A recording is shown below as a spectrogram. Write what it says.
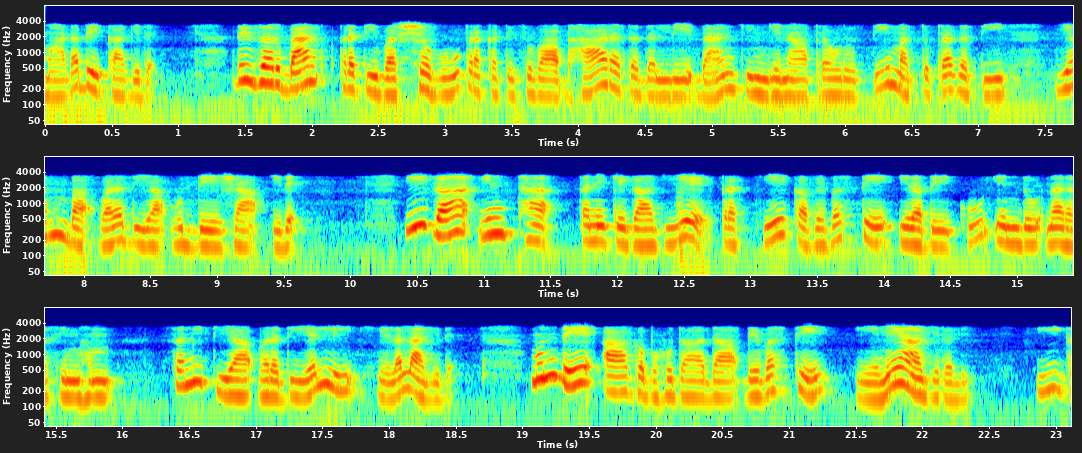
ಮಾಡಬೇಕಾಗಿದೆ. ರಿಸರ್ವ್ ಬ್ಯಾಂಕ್ ಪ್ರತಿ ವರ್ಷವೂ ಪ್ರಕಟಿಸುವ ಭಾರತದಲ್ಲಿ ಬ್ಯಾಂಕಿಂಗಿನ ಪ್ರವೃತ್ತಿ ಮತ್ತು ಪ್ರಗತಿ ಎಂಬ ವರದಿಯ ಉದ್ದೇಶ ಇದೆ. ಈಗ ಇಂಥ ತನಿಖೆಗಾಗಿಯೇ ಪ್ರತ್ಯೇಕ ವ್ಯವಸ್ಥೆ ಇರಬೇಕು ಎಂದು ನರಸಿಂಹಂ ಸಮಿತಿಯ ವರದಿಯಲ್ಲಿ ಹೇಳಲಾಗಿದೆ. ಮುಂದೆ ಆಗಬಹುದಾದ ವ್ಯವಸ್ಥೆ ಏನೇ ಆಗಿರಲಿ, ಈಗ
